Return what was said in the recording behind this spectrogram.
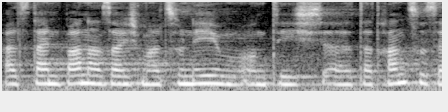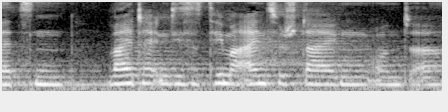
als dein Banner, sag ich mal, zu nehmen und dich äh, da dran zu setzen, weiter in dieses Thema einzusteigen und äh,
